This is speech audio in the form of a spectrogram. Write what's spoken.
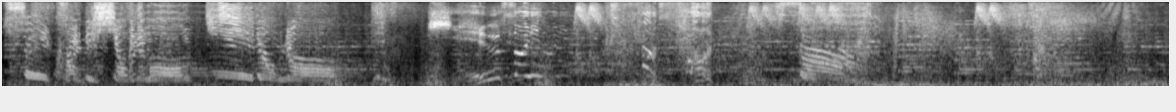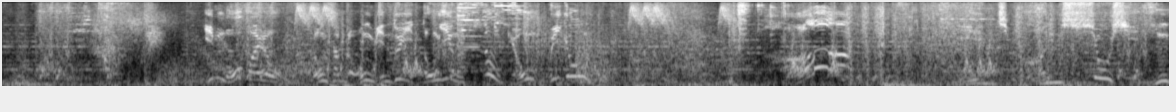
最快被小流氓击倒了！现在，杀三龙面对东影速勇围攻。啊！一般小心。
